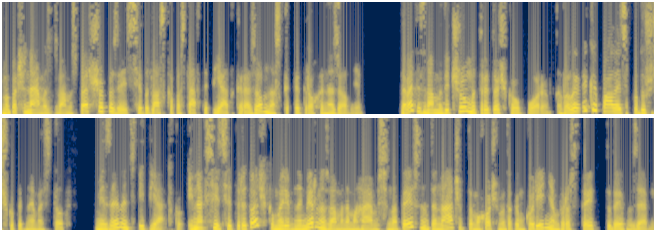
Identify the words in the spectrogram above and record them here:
Ми починаємо з вами з першої позиції. Будь ласка, поставте п'ятки разом, носки трохи назовні. Давайте з вами відчуємо три точки опори. Великий палець, подушечку піднимось тут, мізинець і п'ятку. І на всі ці три точки ми рівномірно з вами намагаємося натиснути, начебто ми хочемо таким корінням врости туди в землю.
